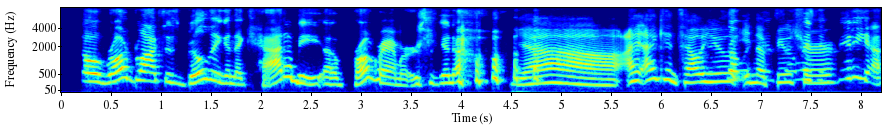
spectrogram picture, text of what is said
so Roblox is building an academy of programmers. You know, Yeah. I I can tell you so, in the and so future. NVIDIA.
